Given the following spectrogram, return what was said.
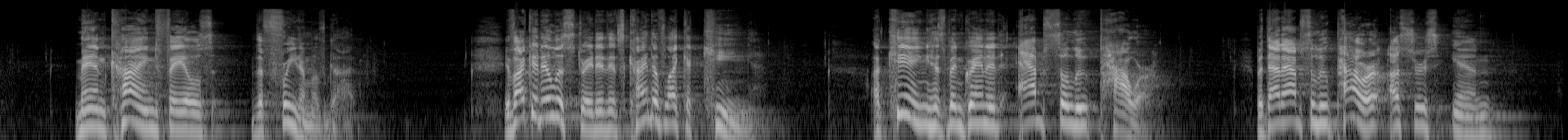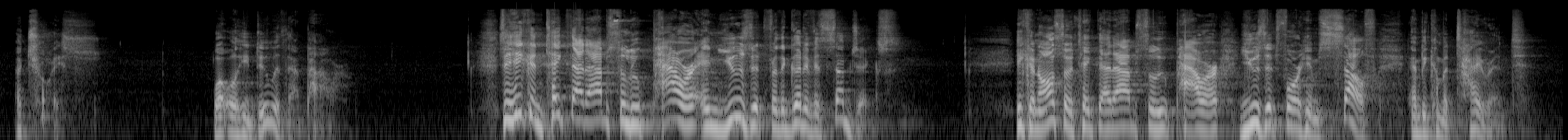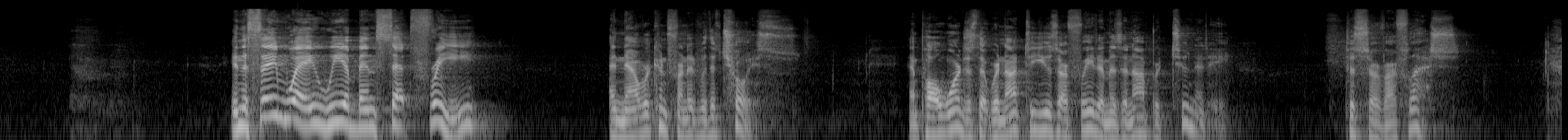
Mankind fails the freedom of God. If I could illustrate it, it's kind of like a king. A king has been granted absolute power, but that absolute power ushers in a choice. What will he do with that power? See, he can take that absolute power and use it for the good of his subjects. He can also take that absolute power, use it for himself, and become a tyrant. In the same way, we have been set free, and now we're confronted with a choice. And Paul warns us that we're not to use our freedom as an opportunity to serve our flesh.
